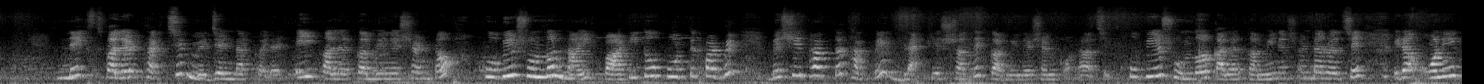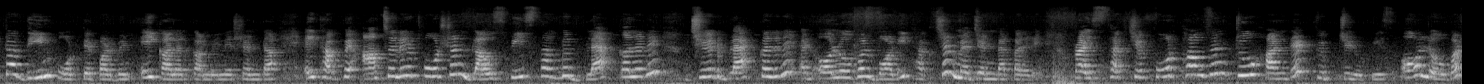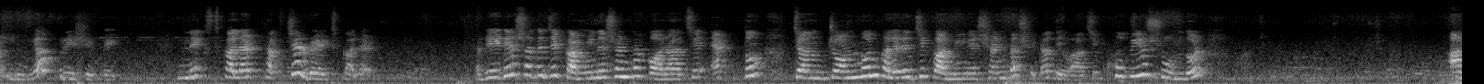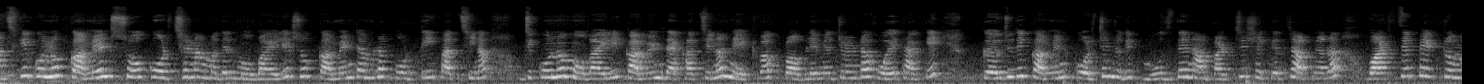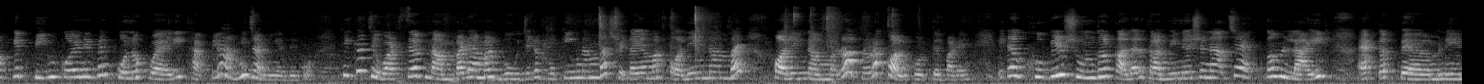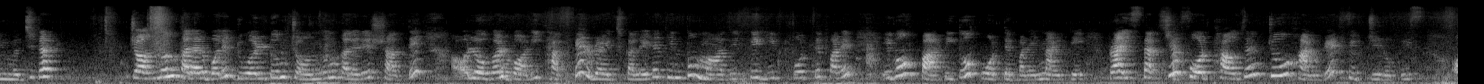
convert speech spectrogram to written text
next colour থাকছে মেজেন্ডা কালার এই কালার কম্বিনেশনটাও খুবই সুন্দর নাইট পার্টিতেও পরতে পারবেন বেশিরভাগটা থাকবে ব্ল্যাকের সাথে কম্বিনেশন করা আছে। খুবই সুন্দর কালার কম্বিনেশনটা রয়েছে। এটা অনেকটা দিন পরতে পারবেন এই কালার কম্বিনেশনটা এই থাকবে আঁচলের পোর্শন ব্লাউজ পিস থাকবে ব্ল্যাক কালারে জেড ব্ল্যাক কালারে অ্যান্ড অল ওভার বডি থাকছে মেজেন্ডা কালারে প্রাইস থাকছে four thousand two hundred fifty rupees all over India free shipping next colour থাকছে রেড কালার রেডের সাথে যে কম্বিনেশনটা করা আছে, একদম চন্দন কালারের যে কম্বিনেশনটা সেটা দেওয়া আছে। খুবই সুন্দর। আজকে কোনো কমেন্ট শো করছে না আমাদের মোবাইলে সো কমেন্ট আমরা পড়তেই পাচ্ছি না। যে কোনো মোবাইলে কমেন্ট দেখাচ্ছে না নেটওয়ার্ক প্রবলেমের জন্য হয়ে থাকে। কেউ যদি কমেন্ট করছেন, যদি বুঝতে না পারছে, সেক্ষেত্রে আপনারা হোয়াটসঅ্যাপে একটু আমাকে পিন করে নেবেন। কোনো কোয়ারি থাকলে আমি জানিয়ে দেব। ঠিক আছে? হোয়াটসঅ্যাপ নাম্বারে আমার যেটা বুকিং নাম্বার সেটাই আমার কলিং নাম্বার কলিং নাম্বারও আপনারা কল করতে পারেন। এটা খুবই সুন্দর কালার কম্বিনেশনে আছে, একদম লাইট একটা মানে যেটা চন্দন কালার বলে ডুয়াল টোন চন্দন কালারের সাথে অল ওভার বডি থাকবে রেড কালার এটা কিন্তু মাদেরকে গিফট করতে পারেন এবং পার্টিতেও পরতে পারেন নাইটে প্রাইস থাকছে ফোর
